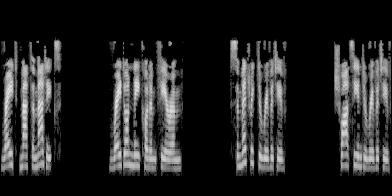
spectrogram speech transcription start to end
Rate mathematics Radon-Nikodym theorem Symmetric derivative Schwarzian derivative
